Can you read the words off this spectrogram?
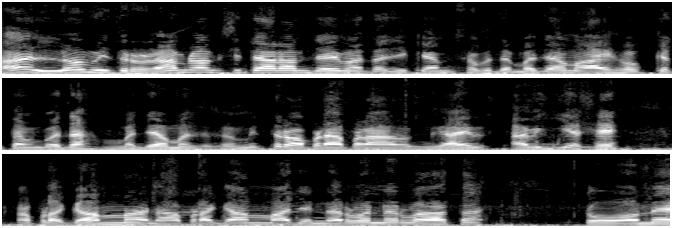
હાલો મિત્રો, રામ રામ સીતારામ, જય માતાજી, કેમ છો બધા? મજામાં? આઈ હોપ કે તમે બધા મજામાં જશો મિત્રો, આપણે આપણા ગાય આવી ગયા છે, આપણા ગામમાં, અને આપણા ગામમાં આજે નરવા નરવા હતા. તો અમે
